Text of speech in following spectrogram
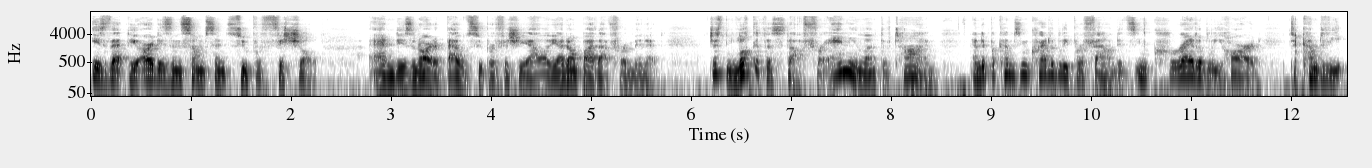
is that the art is in some sense superficial and is an art about superficiality. I don't buy that for a minute. Just look at the stuff for any length of time and it becomes incredibly profound. It's incredibly hard to come to the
